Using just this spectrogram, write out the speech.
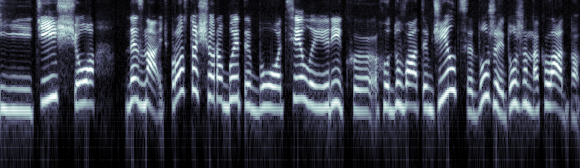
і ті, що не знають просто що робити, бо цілий рік годувати бджіл це дуже і дуже накладно.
